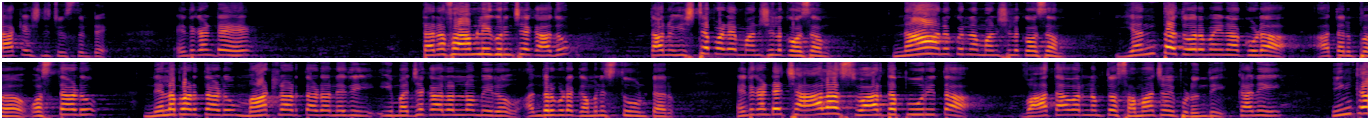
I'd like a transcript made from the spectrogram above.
రాకేష్ని చూస్తుంటే. ఎందుకంటే తన ఫ్యామిలీ గురించే కాదు తను ఇష్టపడే మనుషుల కోసం నా అనుకున్న మనుషుల కోసం ఎంత దూరమైనా కూడా అతను వస్తాడు నిలబడతాడు మాట్లాడతాడు అనేది ఈ మధ్యకాలంలో మీరు అందరూ కూడా గమనిస్తూ ఉంటారు. ఎందుకంటే చాలా స్వార్థపూరిత వాతావరణంతో సమాజం ఇప్పుడు ఉంది కానీ ఇంకా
